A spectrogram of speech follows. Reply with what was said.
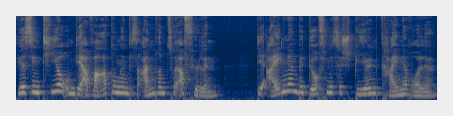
Wir sind hier, um die Erwartungen des anderen zu erfüllen. Die eigenen Bedürfnisse spielen keine Rolle.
